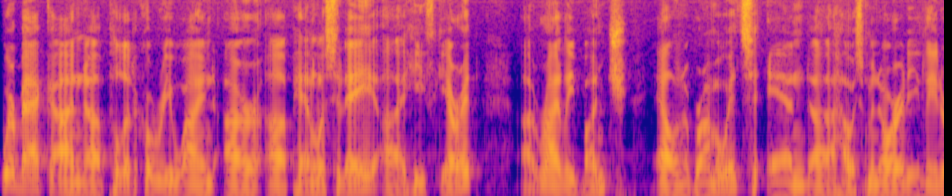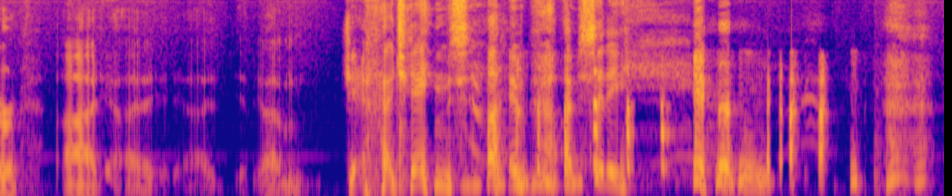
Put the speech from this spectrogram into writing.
We're back on uh, Political Rewind. Our uh, panelists today uh, Heath Garrett, uh, Riley Bunch, Alan Abramowitz, and uh, House Minority Leader um, James. I'm, I'm sitting here.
